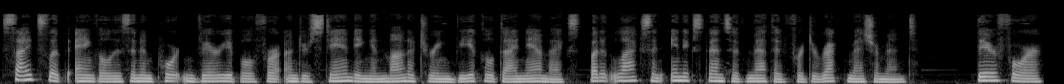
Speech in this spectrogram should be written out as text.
Side slip angle is an important variable for understanding and monitoring vehicle dynamics, but it lacks an inexpensive method for direct measurement. Therefore,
